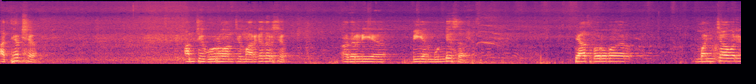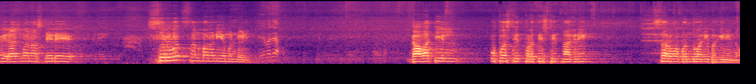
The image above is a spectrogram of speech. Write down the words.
अध्यक्ष आमचे गुरु आमचे मार्गदर्शक आदरणीय बी एन मुंडे सर. त्याचबरोबर मंचावर विराजमान असलेले सर्वच सन्माननीय मंडळी. गावातील उपस्थित प्रतिष्ठित नागरिक सर्व बंधू आणि भगिनींनो.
